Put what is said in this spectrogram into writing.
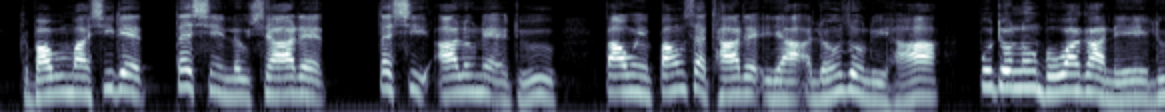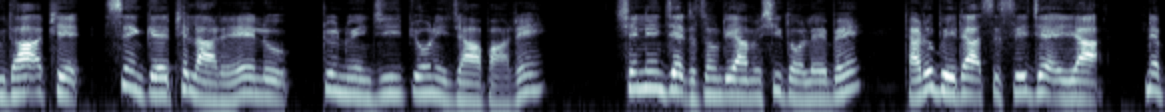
။ကဘာပေါ်မှာရှိတဲ့တက်ရှင်လှုပ်ရှားတဲ့တက်ရှိအားလုံးနဲ့အတူပါဝင်ပေါင်းဆက်ထားတဲ့အရာအလုံးစုံတွေဟာပိုတွလုံးဘဝကနေလူသားအဖြစ်စင့်ကဲဖြစ်လာတယ်လို့တွင်တွင်ကြီးပြောနေကြပါတယ်။ရှင်းလင်းချက်တစုံတရာမရှိတော့လည်းပဲဓာတုဗေဒစစ်ဆေးချက်အရ နှစ်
